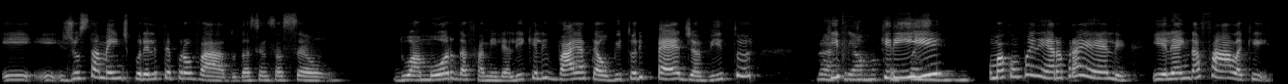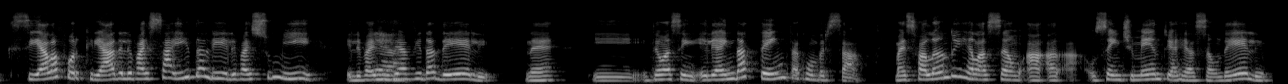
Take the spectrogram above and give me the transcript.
E, e, justamente por ele ter provado da sensação do amor da família ali, que ele vai até o Vitor e pede a Vitor que uma crie companheira. uma companheira para ele. E ele ainda fala que se ela for criada, ele vai sair dali, ele vai sumir, ele vai é. viver a vida dele, né? E, então, assim, ele ainda tenta conversar. Mas falando em relação ao sentimento e a reação dele,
